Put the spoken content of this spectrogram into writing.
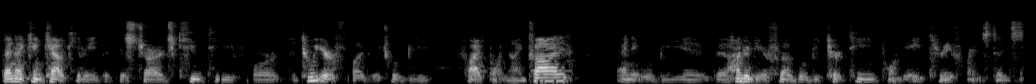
then I can calculate the discharge QT for the two-year flood, which would be 5.95 and it would be uh, the 100 year flood would be 13.83, for instance.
